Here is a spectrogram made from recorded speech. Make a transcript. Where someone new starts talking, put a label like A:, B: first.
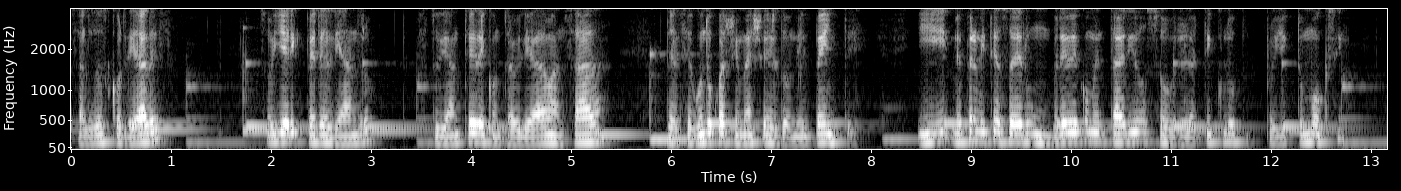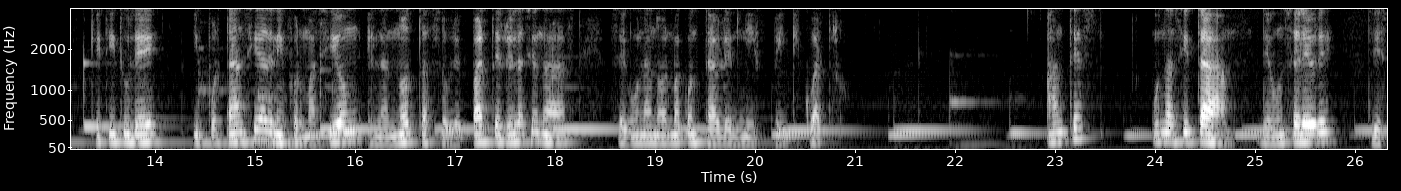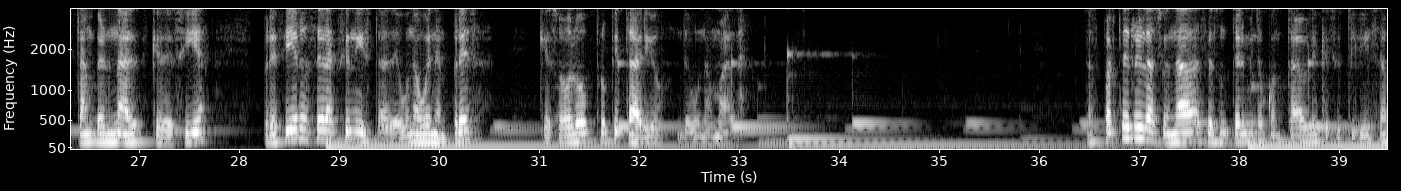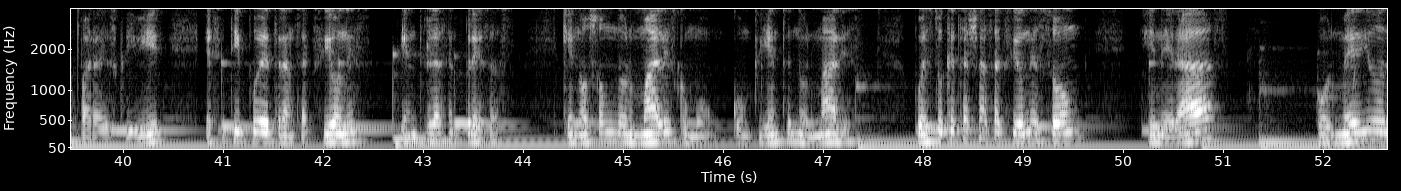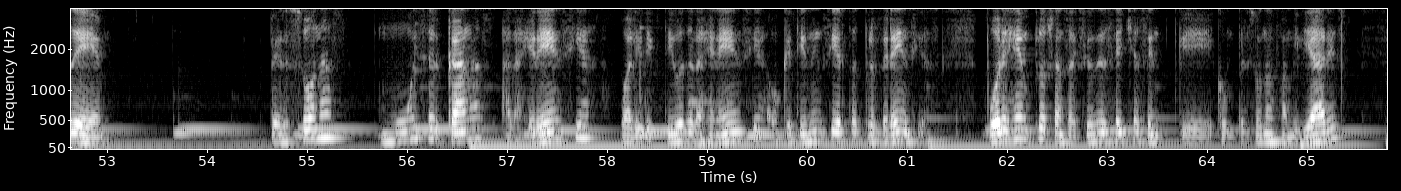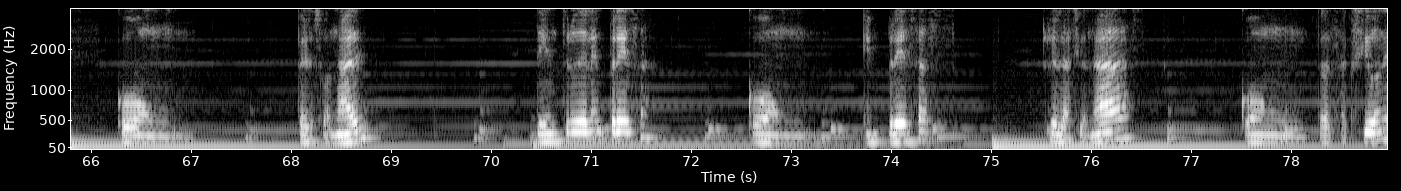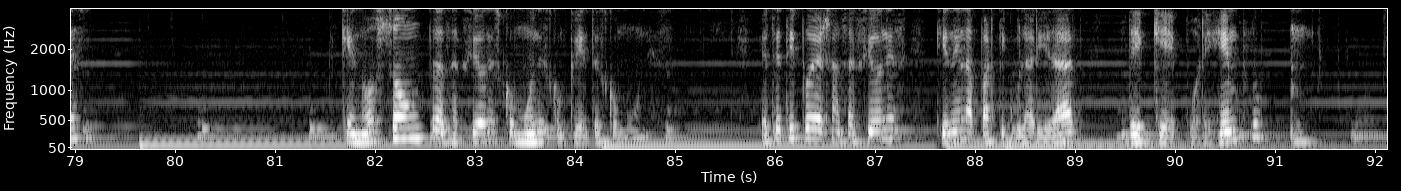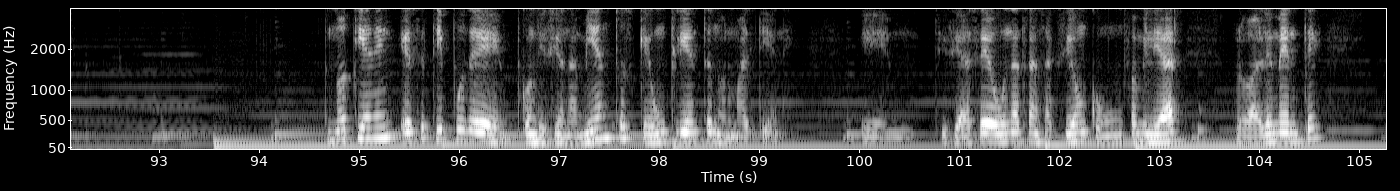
A: Saludos cordiales. Soy Eric Pérez Leandro, estudiante de Contabilidad Avanzada del segundo cuatrimestre del 2020 y me permite hacer un breve comentario sobre el artículo Proyecto MOXI que titulé Importancia de la información en las notas sobre partes relacionadas según la norma contable NIF 24. Antes, una cita de un célebre Tristán Bernal que decía Prefiero ser accionista de una buena empresa que solo propietario de una mala. Las partes relacionadas es un término contable que se utiliza para describir ese tipo de transacciones entre las empresas que no son normales como con clientes normales, puesto que estas transacciones son generadas por medio de personas muy cercanas a la gerencia o al directivo de la gerencia o que tienen ciertas preferencias. Por ejemplo, transacciones hechas con personas familiares, con personal dentro de la empresa, con empresas relacionadas, con transacciones que no son transacciones comunes con clientes comunes. Este tipo de transacciones tienen la particularidad de que, por ejemplo, no tienen ese tipo de condicionamientos que un cliente normal tiene. Em, si se hace una transacción con un familiar, probablemente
